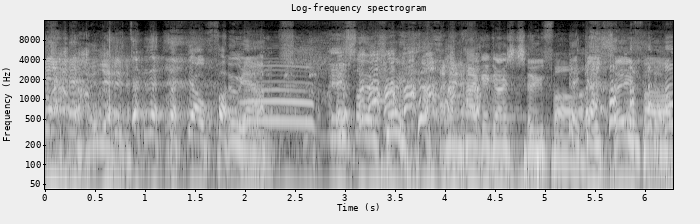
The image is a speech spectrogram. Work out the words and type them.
Yeah, the old phone out. It's so true. and then Hagger goes too far. It Goes too far.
